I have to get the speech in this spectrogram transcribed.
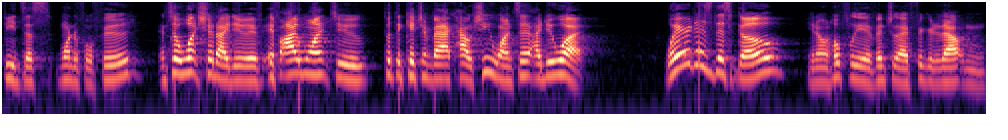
feeds us wonderful food and so, what should I do? If, if I want to put the kitchen back how she wants it, I do what? Where does this go? You know, and hopefully eventually I figured it out and,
